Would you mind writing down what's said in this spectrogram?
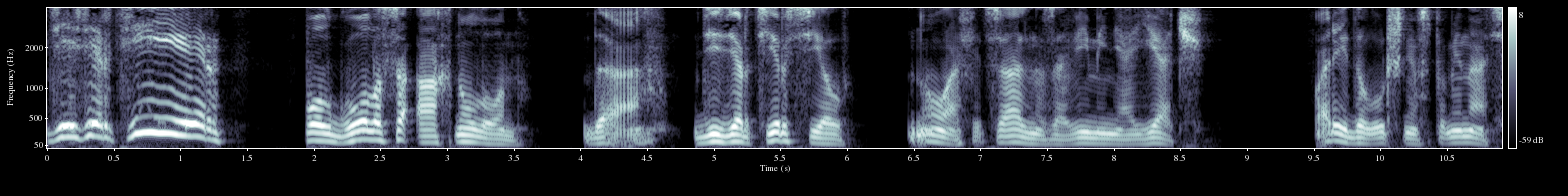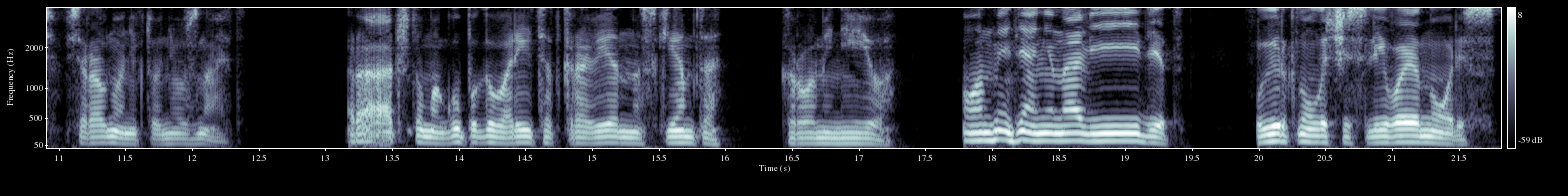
«Дезертир!» — в полголоса ахнул он. «Да, Дезертир сел. Ну, официально зови меня Яч. Фарида лучше не вспоминать, все равно никто не узнает. Рад, что могу поговорить откровенно с кем-то, кроме нее. Он меня ненавидит, фыркнула счастливая Норрис.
